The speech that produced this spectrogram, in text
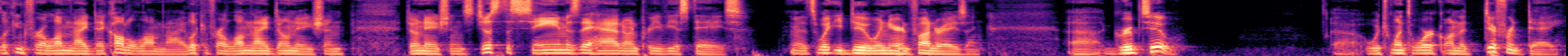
looking for alumni, they called alumni, looking for alumni donation donations, just the same as they had on previous days. That's what you do when you're in fundraising. Uh, group two, uh, which went to work on a different day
